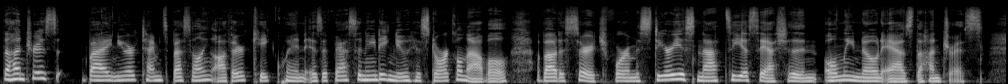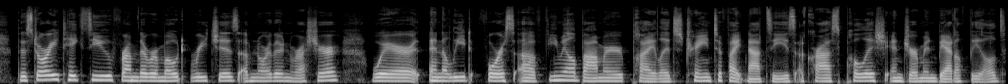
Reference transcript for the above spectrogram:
The Huntress by New York Times bestselling author Kate Quinn is a fascinating new historical novel about a search for a mysterious Nazi assassin only known as the Huntress. The story takes you from the remote reaches of northern Russia, where an elite force of female bomber pilots trained to fight Nazis across Polish and German battlefields,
